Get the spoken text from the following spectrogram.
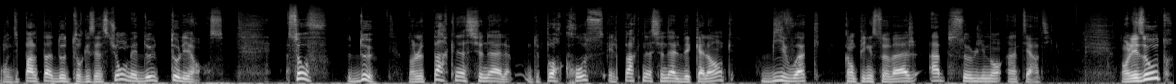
On ne parle pas d'autorisation, mais de tolérance. Sauf deux. Dans le parc national de Port-Cros et le parc national des Calanques, bivouac, camping sauvage, absolument interdit. Dans les autres,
